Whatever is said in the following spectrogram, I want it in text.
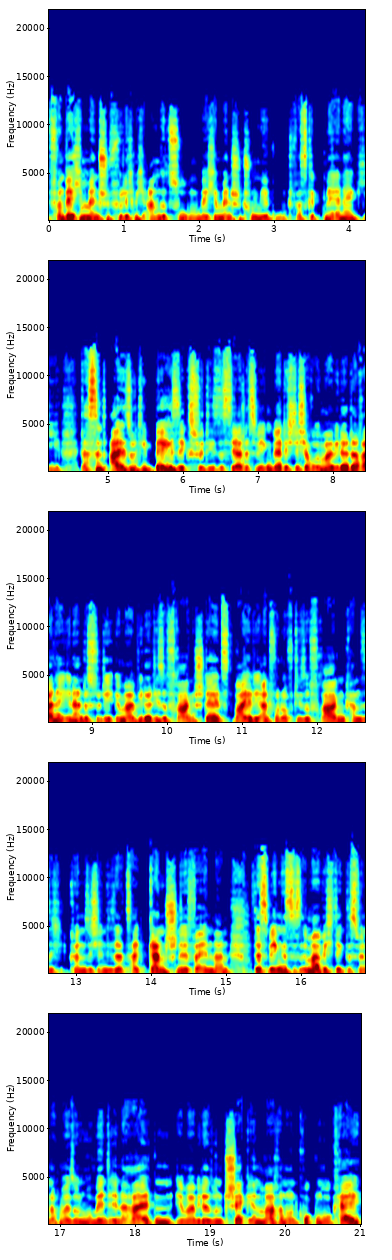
von welchen Menschen fühle ich mich angezogen? Welche Menschen tun mir gut? Was gibt mir Energie? Das sind also die Basics für dieses Jahr. Deswegen werde ich dich auch immer wieder daran erinnern, dass du dir immer wieder diese Fragen stellst, weil die Antwort auf diese Fragen kann sich, können sich in dieser Zeit ganz schnell verändern. Deswegen ist es immer wichtig, dass wir nochmal so einen Moment innehalten, immer wieder so ein Check-in machen und gucken, okay,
